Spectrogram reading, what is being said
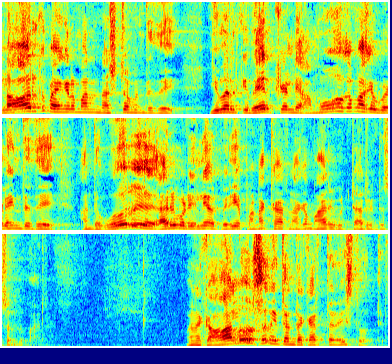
எல்லாருக்கும் பயங்கரமான நஷ்டம் வந்தது. இவருக்கு வேர்க்கடலை அமோகமாக விளைந்தது. அந்த ஒரு அறுவடையிலே அவர் பெரிய பணக்காரனாக மாறிவிட்டார் என்று சொல்லுவார். உனக்கு ஆலோசனை தந்த கர்த்தரை ஸ்தோத்திரி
